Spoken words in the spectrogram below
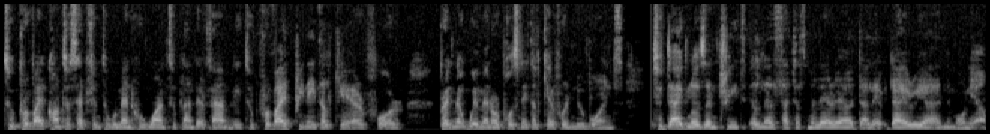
to provide contraception to women who want to plan their family, to provide prenatal care for pregnant women or postnatal care for newborns to diagnose and treat illness such as malaria, diarrhea, and pneumonia.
